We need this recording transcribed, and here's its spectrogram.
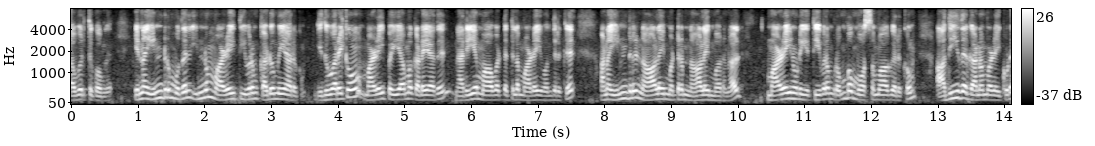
தவிர்த்துக்கோங்க. ஏன்னா இன்று முதல் இன்னும் மழை தீவிரம் கடுமையாக இருக்கும். வரைக்கும் மழை பெய்யாமல் கிடையாது. நிறைய மாவட்டத்தில் மழை வந்திருக்கு. ஆனால் இன்று நாளை மற்றும் நாளை மறுநாள் மழையினுடைய தீவிரம் ரொம்ப மோசமாக இருக்கும். அதீத கனமழை கூட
